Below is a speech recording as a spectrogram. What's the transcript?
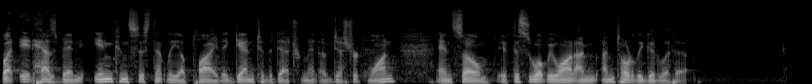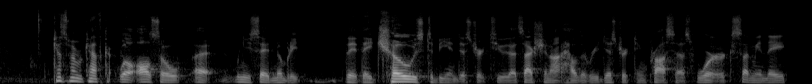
But it has been inconsistently applied, again, to the detriment of District 1. And so if this is what we want, I'm, I'm totally good with it. Councilmember Cathcart. Well, also, uh, when you say nobody, they, they chose to be in District Two, that's actually not how the redistricting process works. I mean, they,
